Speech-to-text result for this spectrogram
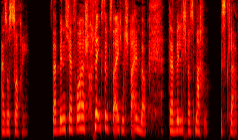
Also sorry. Da bin ich ja vorher schon längst im Zeichen Steinbock. Da will ich was machen, ist klar.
